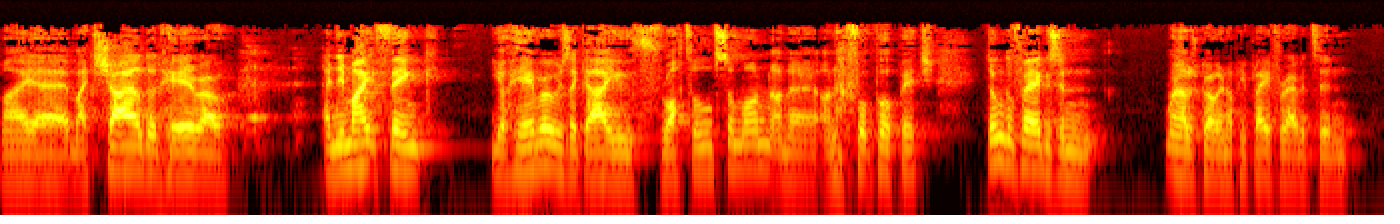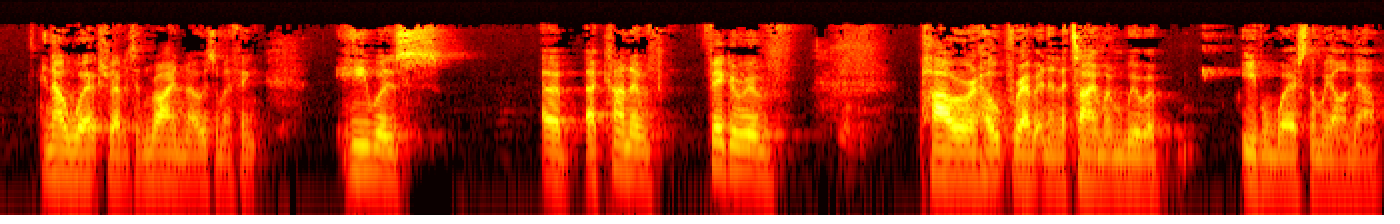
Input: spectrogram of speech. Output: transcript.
my, uh, my childhood hero. And you might think, your hero is a guy who throttled someone on a, on a football pitch. Duncan Ferguson, when I was growing up, he played for Everton. He now works for Everton. Ryan knows him, I think. He was a, a kind of figure of power and hope for Everton in a time when we were even worse than we are now.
